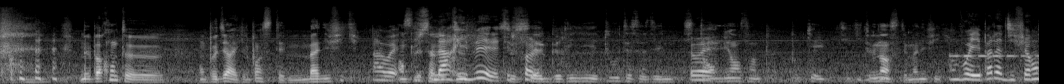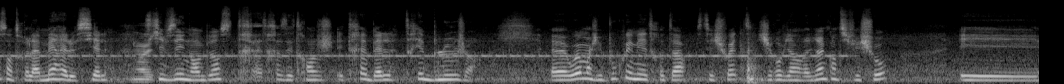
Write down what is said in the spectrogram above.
Mais par contre, euh, on peut dire à quel point c'était magnifique. Ah ouais, En plus, l'arrivée elle était Ce folle. ciel gris et tout, sais, ça faisait une petite Ouais. ambiance un peu apocalyptique et tout. Non, c'était magnifique. On voyait pas la différence entre la mer et le ciel. Ouais. Ce qui faisait une ambiance très très étrange et très belle, très bleue genre. Euh, ouais, moi j'ai beaucoup aimé Etretat, c'était chouette. J'y reviendrai bien quand il fait chaud. Et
